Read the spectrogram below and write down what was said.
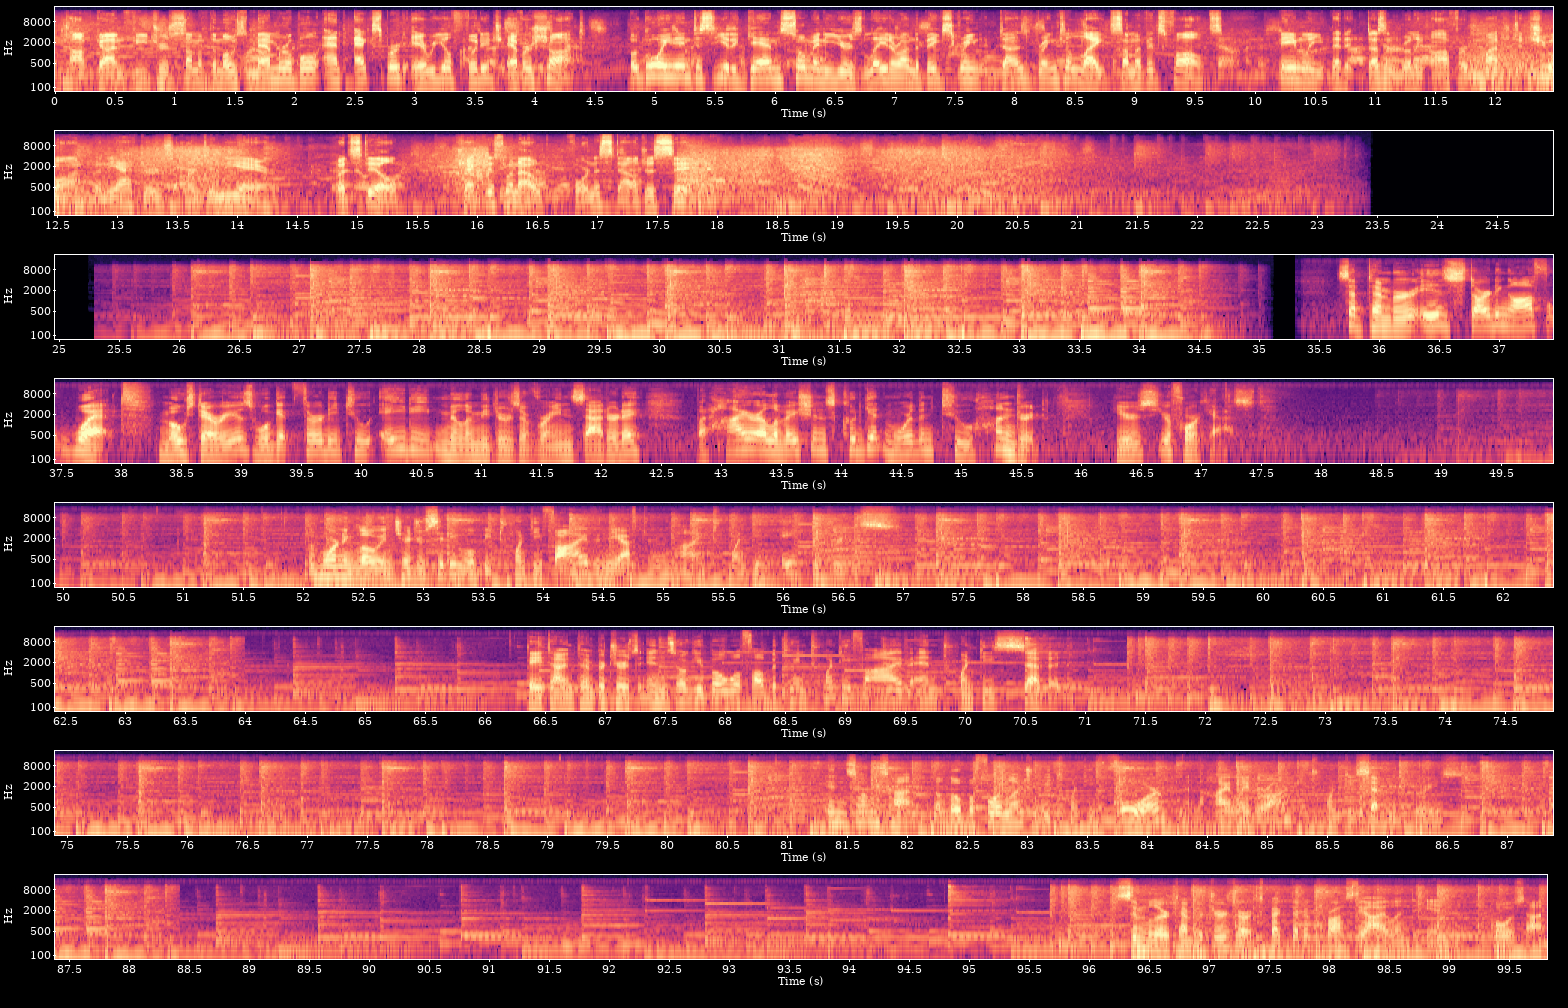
Top Gun features some of the most memorable and expert aerial footage ever shot. But going in to see it again so many years later on the big screen does bring to light some of its faults. Namely, that it doesn't really offer much to chew on when the actors aren't in the air. But still, check this one out for nostalgia's sake. September is starting off wet. Most areas will get 30 to 80 millimeters of rain Saturday, but higher elevations could get more than 200. Here's your forecast. The morning low in Jeju City will be 25 and the afternoon high 28 degrees. Daytime temperatures in Seogwipo will fall between 25 and 27. In Seongsan, the low before lunch will be 24 and the high later on 27 degrees. Similar temperatures are expected across the island in Gosan.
